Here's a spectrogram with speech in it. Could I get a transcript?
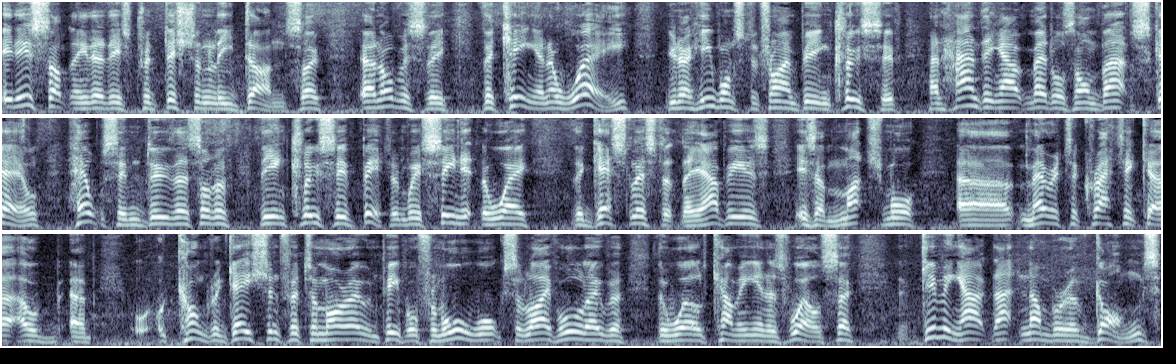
it is something that is traditionally done. So, and obviously the king, in a way, you know, he wants to try and be inclusive, and handing out medals on that scale helps him do the sort of the inclusive bit. And we've seen it the way the guest list at the Abbey is, is a much more uh, meritocratic uh, uh, congregation for tomorrow and people from all walks of life all over the world coming in as well. So giving out that number of gongs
